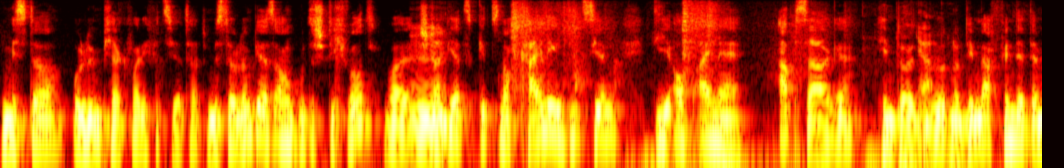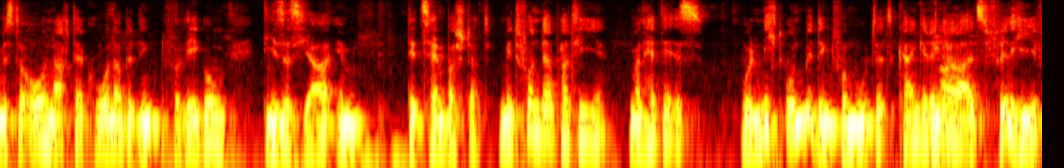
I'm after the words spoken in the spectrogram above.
Mr. Olympia qualifiziert hat. Mr. Olympia ist auch ein gutes Stichwort, weil mhm. Stand jetzt gibt es noch keine Indizien, die auf eine Absage hindeuten ja. würden. Und demnach findet der Mr. O nach der Corona-bedingten Verlegung dieses Jahr im Dezember statt. Mit von der Partie, man hätte es wohl nicht unbedingt vermutet, kein geringerer Nein. als Phil Heath.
